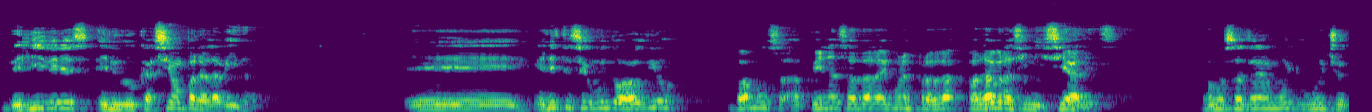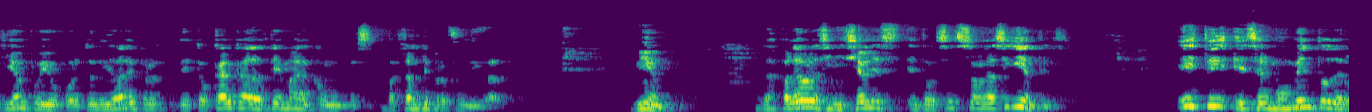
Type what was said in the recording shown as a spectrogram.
de Líderes en Educación para la Vida. Eh, en este segundo audio vamos apenas a dar algunas palabras iniciales Vamos a tener mucho tiempo y oportunidad de, tocar cada tema con bastante profundidad. Bien, las palabras iniciales entonces son las siguientes. Este es el momento de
